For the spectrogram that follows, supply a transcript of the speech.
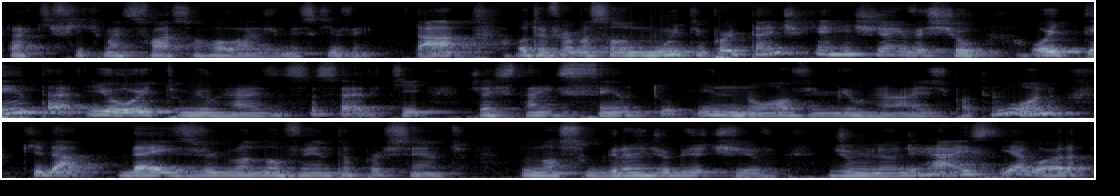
para que fique mais fácil a rolagem mês que vem, tá? Outra informação muito importante é que a gente já investiu 88 mil reais nessa série, que já está em 109 mil reais de patrimônio, que dá 10,90% do nosso grande objetivo de um milhão de reais. E agora,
